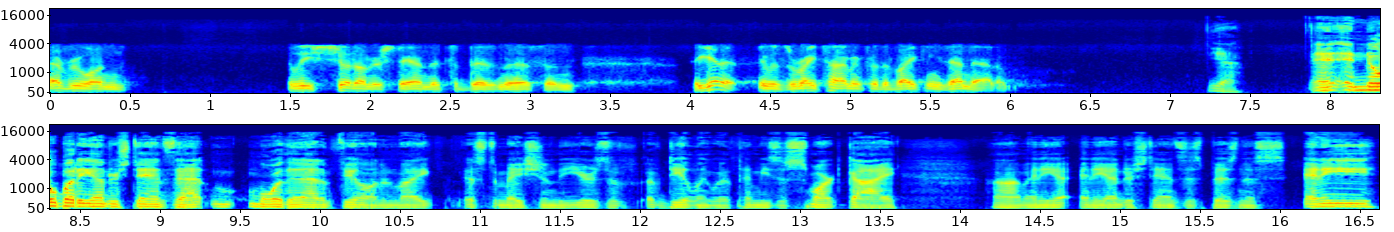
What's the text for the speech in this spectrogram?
everyone at least should understand it's a business, and they get it. It was the right timing for the Vikings and Adam. Yeah. And, and, nobody understands that more than Adam Thielen, in my estimation, In the years of, of dealing with him. He's a smart guy, um, and he and he understands this business. Any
